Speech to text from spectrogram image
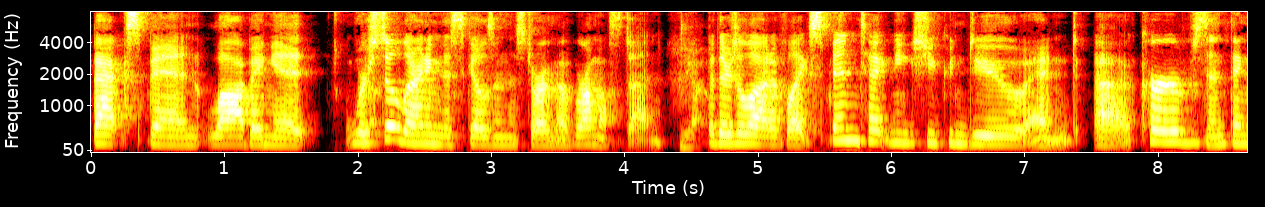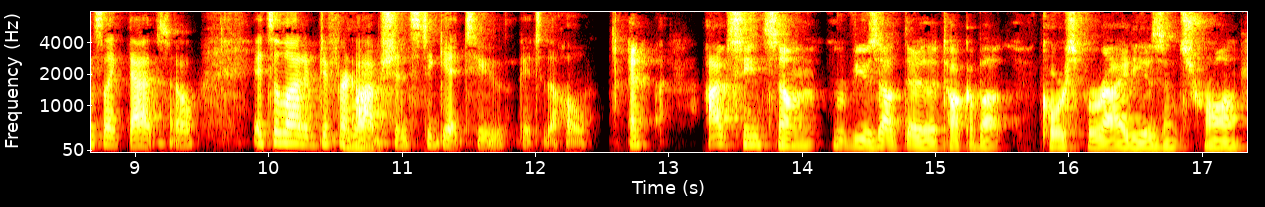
back spin, lobbing it. We're still learning the skills in the story mode. We're almost done. Yeah. But there's a lot of like spin techniques you can do and uh, curves and things like that. So it's a lot of different Right. options to get to get to the hole. And I've seen some reviews out there that talk about course variety isn't strong,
